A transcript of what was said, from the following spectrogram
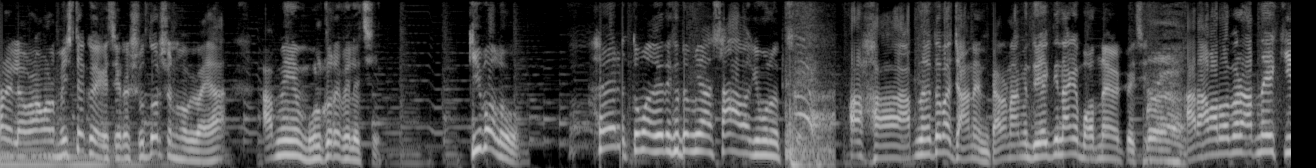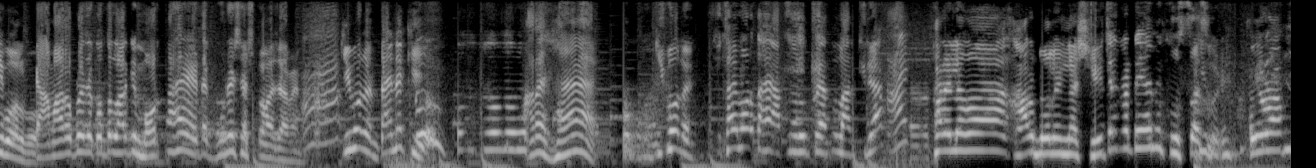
আরে লেওরা আমার মিস্টেক হয়ে গেছে। এটা সুদর্শন হবে ভাইয়া। আমি ভুল করে ফেলেছি। কি বলো? হ্যাঁ তোমাকে দেখে তুমি আর শাহবাগি মনে হচ্ছে। আহা আপনি হয়তো বা জানেন কারণ আমি দুই একদিন আগে বদনাম পেয়েছি। আর আমার ব্যাপারে আপনাকে কি বলব? আমার উপরে যে কত লার্কি মরতা হয় এটা গুনে শেষ করা যাবে না। কি বলেন তাই নাকি? আরে হ্যাঁ। কি বলেন? কোথায় হয়? আপনার উপরে এত লাঠিরা আরে লাগা আর বলেন না সেই জায়গাটাই আমি খুঁজতেছি আপনি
